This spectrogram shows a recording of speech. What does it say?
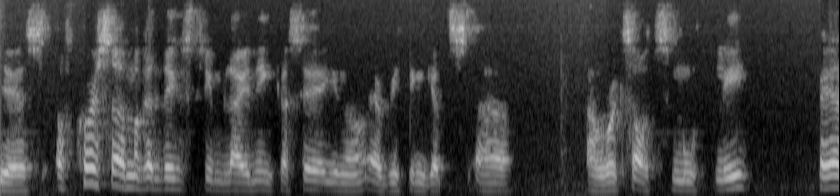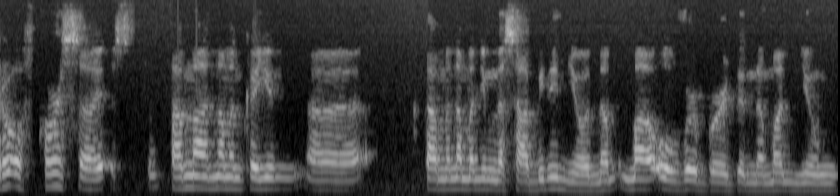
Yes, of course, uh, maganda yung streamlining kasi, you know, everything gets, uh, uh, works out smoothly. Pero of course, uh, tama naman kayo, uh, tama naman yung nasabi ninyo na ma-overburden naman yung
